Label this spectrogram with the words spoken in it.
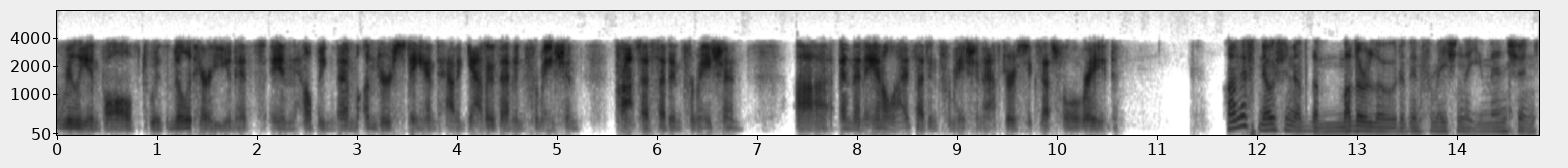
really involved with military units in helping them understand how to gather that information, process that information, uh, and then analyze that information after a successful raid. On this notion of the mother lode of information that you mentioned,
